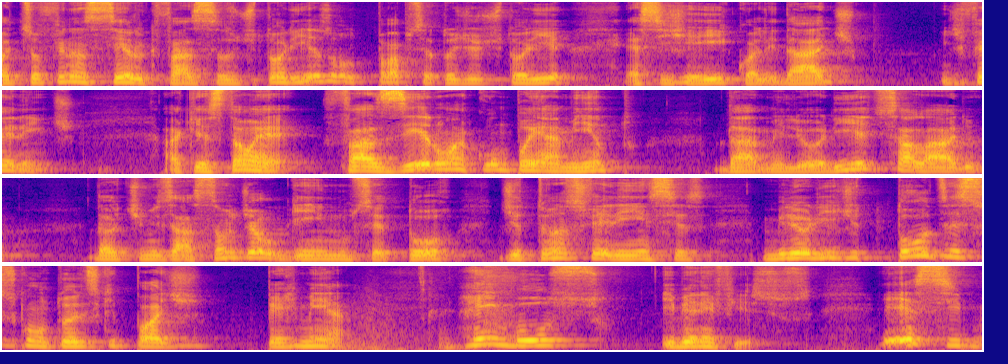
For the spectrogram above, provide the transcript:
Pode ser o financeiro que faz essas auditorias ou o próprio setor de auditoria, SGI, qualidade, diferente. A questão é fazer um acompanhamento da melhoria de salário, da otimização de alguém no setor, de transferências, melhoria de todos esses controles que pode permear. Reembolso e benefícios. Esse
